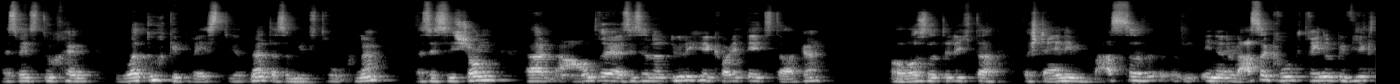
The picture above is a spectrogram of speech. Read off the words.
als wenn es durch ein Rohr durchgepresst wird, ne? also mit Druck. Ne? Also es ist schon äh, eine andere, es ist eine natürliche Qualität da. Gell? Aber was natürlich der, der Stein im Wasser, in einem Wasserkrug drinnen bewirkt,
